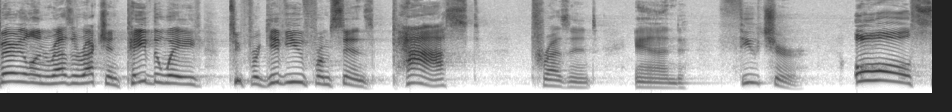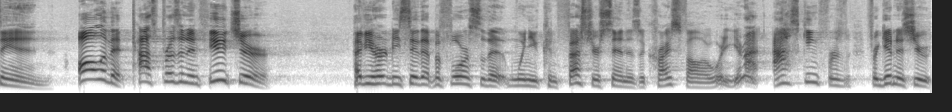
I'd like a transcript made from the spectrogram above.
burial, and resurrection paved the way to forgive you from sins past, present, and future. All sin, all of it, past, present, and future. Have you heard me say that before? So that when you confess your sin as a Christ follower, you're not asking for forgiveness. You're,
